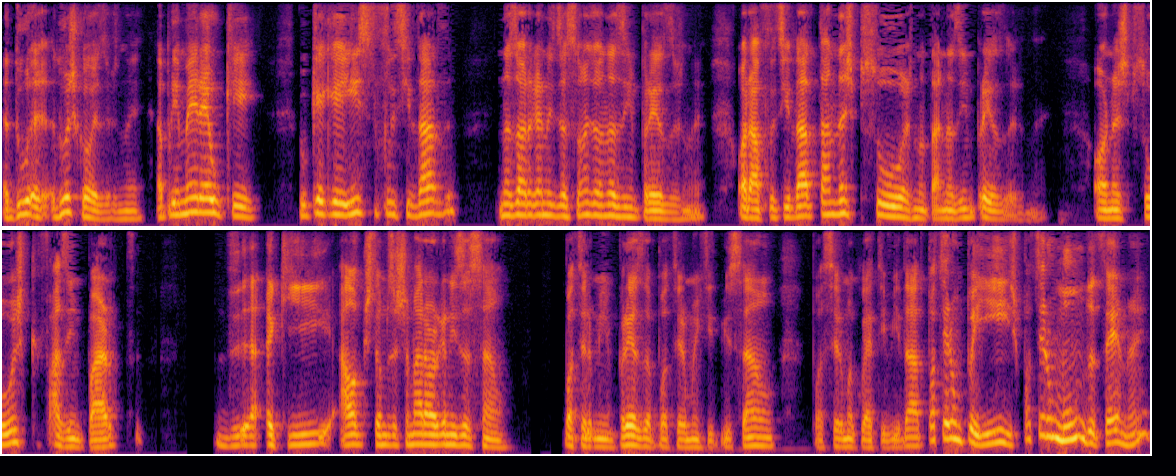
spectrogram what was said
a duas, duas coisas, não é? A primeira é o quê? O que é que é isso, felicidade nas organizações ou nas empresas, não é? Ora, a felicidade está nas pessoas, não está nas empresas, não é? Ou nas pessoas que fazem parte de aqui algo que estamos a chamar a organização. Pode ser uma empresa, pode ser uma instituição, pode ser uma coletividade, pode ser um país, pode ser um mundo até, não é?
